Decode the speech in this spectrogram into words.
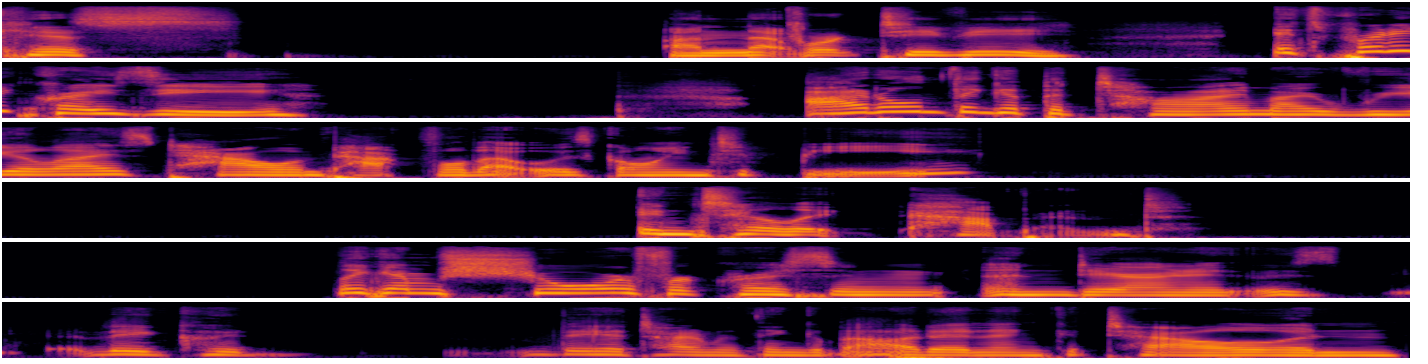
kiss on network TV. It's pretty crazy. I don't think at the time I realized how impactful that was going to be until it happened. Like I'm sure for Chris and, and Darren it was they could they had time to think about it and could tell and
